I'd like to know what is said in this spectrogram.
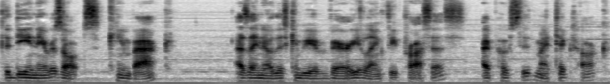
the DNA results came back, as I know this can be a very lengthy process. I posted my TikTok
